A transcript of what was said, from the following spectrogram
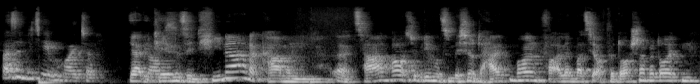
Was sind die Themen heute? Ja, die Themen sind China. Da kamen äh, Zahlen raus, über die wir uns ein bisschen unterhalten wollen, vor allem was sie auch für Deutschland bedeuten.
